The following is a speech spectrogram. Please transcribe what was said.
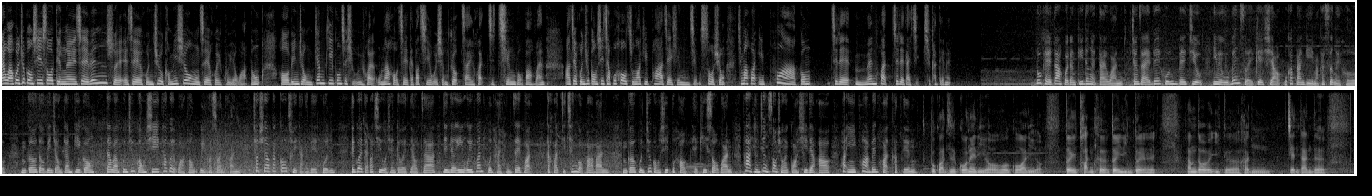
台湾分酒公司所定的这免税的这分酒可米上这回馈的活动，和民众检举讲这是违法，有哪好这台北市的卫生局再罚一千五百万。啊，这分酒公司才不好，怎啊去拍这行政诉讼？即马法院判讲，这个唔免罚，这个代志是确定的。旅客搭回两机登来台湾，请在买烟买酒，因为有免税介绍，有较便宜嘛较算会好。毋过，有民众检举讲，台湾烟酒公司透过活动违法宣传，促销甲鼓吹大家买烟。经过台北市卫生局的调查，认定因违反烟害防治法，甲罚一千五百万。毋过，烟酒公司不服提起诉愿，拍行政诉讼的官司了后，法院判免罚确定。不管是国内旅游或国外旅游，对团客、对领队。他们都有一个很简单的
